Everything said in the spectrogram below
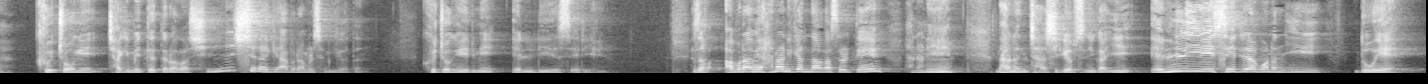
예. 그 종이 자기 밑에 들어가 신실하게 아브라함을 섬기거든 그 종의 이름이 엘리에셀이에요 그래서 아브라함이 하나님께 나갔을 때 하나님 나는 자식이 없으니까 이 엘리에셀이라고 하는 이 노예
